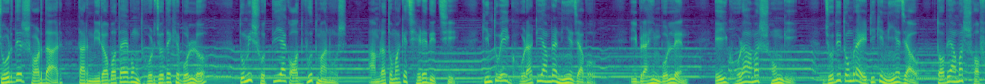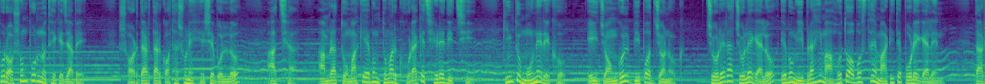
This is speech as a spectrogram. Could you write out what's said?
চোরদের সর্দার তার নীরবতা এবং ধৈর্য দেখে বলল, তুমি সত্যি এক অদ্ভুত মানুষ। আমরা তোমাকে ছেড়ে দিচ্ছি, কিন্তু এই ঘোড়াটি আমরা নিয়ে যাব। ইব্রাহিম বললেন, এই ঘোড়া আমার সঙ্গী। যদি তোমরা এটিকে নিয়ে যাও, তবে আমার সফর অসম্পূর্ণ থেকে যাবে। সর্দার তার কথা শুনে হেসে বলল আচ্ছা আমরা তোমাকে এবং তোমার ঘোড়াকে ছেড়ে দিচ্ছি, কিন্তু মনে রেখো, এই জঙ্গল বিপজ্জনক। চোরেরা চলে গেল এবং ইব্রাহিম আহত অবস্থায় মাটিতে পড়ে গেলেন। তার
